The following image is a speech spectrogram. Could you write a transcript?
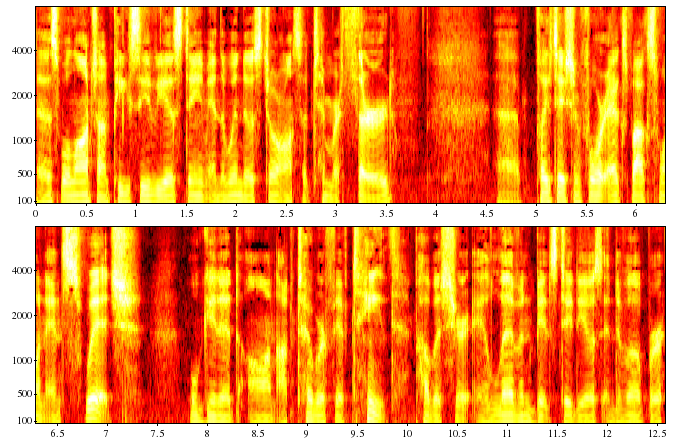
Now, this will launch on PC via Steam and the Windows Store on September 3rd. Uh, PlayStation 4, Xbox One, and Switch will get it on October 15th. Publisher 11 Bit Studios and developer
